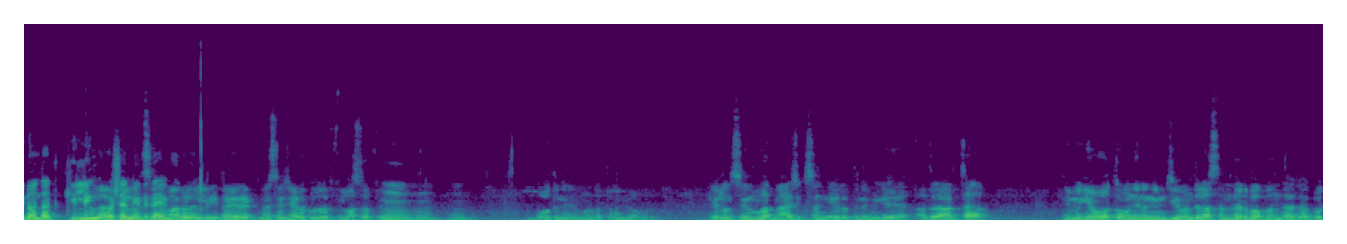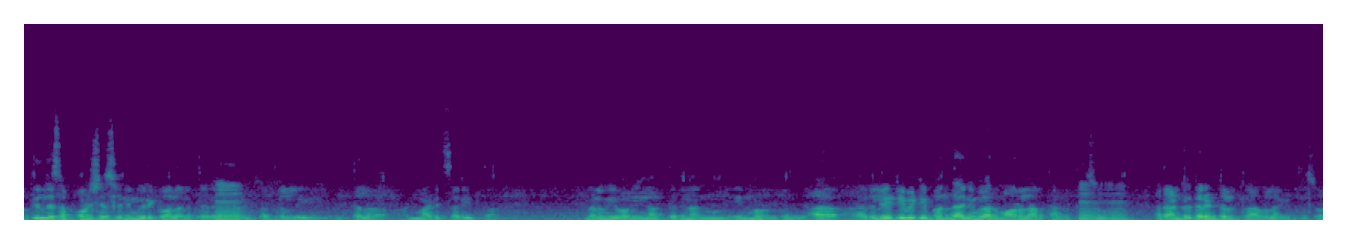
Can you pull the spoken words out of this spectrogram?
ಇನ್ನೊಂದು ಅದು ಕಿಲ್ಲಿಂಗ್ ಪೋರ್ಷನ್ ಏನಿದೆ. ಸಿನಿಮಾಗಳಲ್ಲಿ ಡೈರೆಕ್ಟ್ ಮೆಸೇಜ್ ಹೇಳ್ಕೋದ್ರೆ ಫಿಲಾಸಫಿ ಬೋಧನೆ ಮಾಡೋ ತರಂಗ ಆಗ್ಬಿಡುತ್ತೆ. ಕೆಲವೊಂದು ಸಿನಿಮಾದ ಮ್ಯಾಜಿಕ್ ಸಂಘ ಇರುತ್ತೆ. ನಿಮಗೆ ಅದರ ಅರ್ಥ ನಿಮಗೆ ಯಾವತ್ತೋ ಒಂದಿನ ನಿಮ್ಮ ಜೀವನದಲ್ಲಿ ಆ ಸಂದರ್ಭ ಬಂದಾಗ ಗೊತ್ತಿಲ್ಲದೆ ಸಬ್ ಕಾನ್ಶಿಯಸ್ಲಿ ನಿಮ್ಗೆ ರಿಕಾಲ್ ಆಗುತ್ತೆ. ಅದರಲ್ಲಿ ಇತ್ತಲ್ಲ ಅದು ಮಾಡಿದ ಸರಿ ಇತ್ತ? ನನಗೂ ಇವಾಗ ಹಿಂಗೆ ಆಗ್ತದೆ ನಾನು ಏನು ಮಾಡಬೇಕು ಅಂದ್ರೆ ಆ ರಿಲೇಟಿವಿಟಿ ಬಂದಾಗ ನಿಮ್ಗೆ ಅದು ಮಾರಲ್ ಅರ್ಥ ಆಗುತ್ತೆ. ಸೊ ಅದು ಅಂಡರ್ ಕರೆಂಟಲ್ಲಿ ಟ್ರಾವೆಲ್ ಆಗಿರುತ್ತೆ ಸೊ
